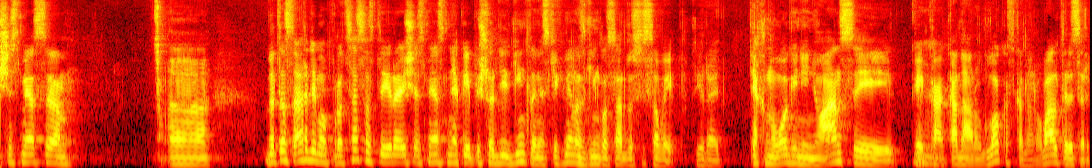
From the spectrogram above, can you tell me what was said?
iš esmės, uh, bet tas ardymo procesas tai yra iš esmės ne kaip išardyti ginklą, nes kiekvienas ginklas ardosi savaip. Tai yra technologiniai niuansai, kai, ką, ką daro Glokas, ką daro Walteris ar,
